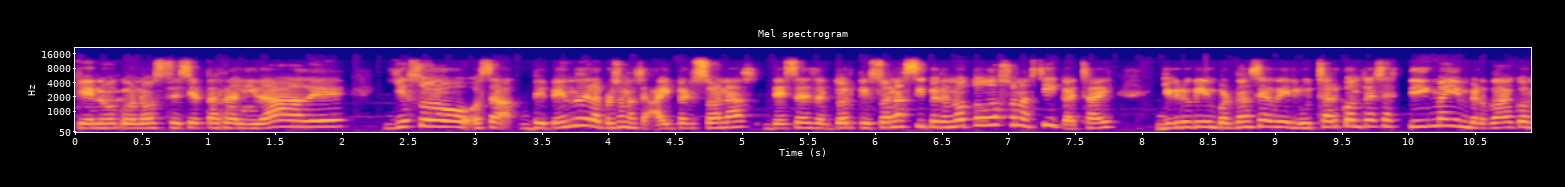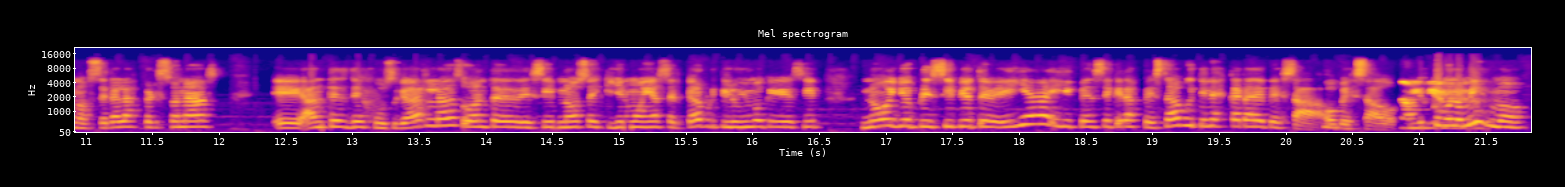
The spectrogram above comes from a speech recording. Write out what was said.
que no conoce ciertas realidades, y eso, o sea, depende de la persona. O sea, hay personas de ese sector que son así, pero no todos son así, ¿cachai? Yo creo que la importancia de luchar contra ese estigma y en verdad conocer a las personas eh, antes de juzgarlas o antes de decir, no, sé que yo no me voy a acercar, porque lo mismo que decir, no, yo al principio te veía y pensé que eras pesado y tienes cara de pesada o pesado. También. Es como lo mismo.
